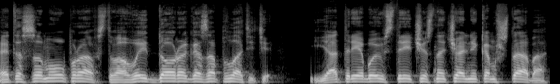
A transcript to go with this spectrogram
Это самоуправство, вы дорого заплатите. Я требую встречи с начальником штаба».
